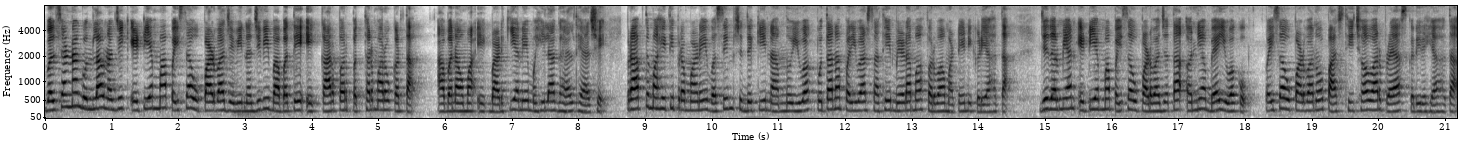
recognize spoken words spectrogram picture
વલસાડના ગુંદલાવ નજીક એટીએમમાં પૈસા ઉપાડવા જેવી નજીવી બાબતે એક કાર પર પથ્થરમારો કરતા આ બનાવમાં એક બાળકી અને મહિલા ઘાયલ થયા છે. પ્રાપ્ત માહિતી પ્રમાણે વસીમ સિદ્દીકી નામનો યુવક પોતાના પરિવાર સાથે મેળામાં ફરવા માટે નીકળ્યા હતા. જે દરમિયાન એટીએમમાં પૈસા ઉપાડવા જતા અન્ય બે યુવકો પૈસા ઉપાડવાનો પાંચથી છ વાર પ્રયાસ કરી રહ્યા હતા.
